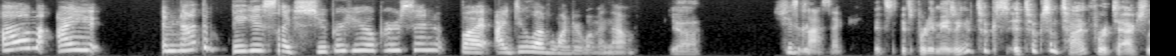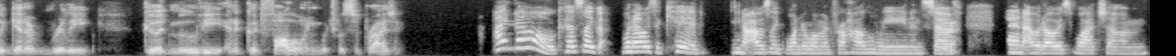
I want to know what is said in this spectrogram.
Um I am not the biggest like superhero person, but I do love Wonder Woman though. Yeah. She's classic it's it's pretty amazing. It took it took some time for it to actually get a really good movie and a good following, which was surprising. I know, because like when I was a kid, you know, I was like Wonder Woman for Halloween and stuff, yeah. and I would always watch um,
